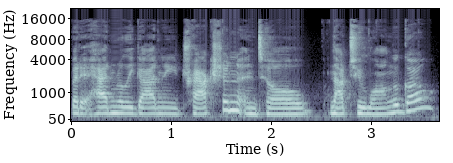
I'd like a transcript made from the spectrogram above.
but it hadn't really gotten any traction until not too long ago.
